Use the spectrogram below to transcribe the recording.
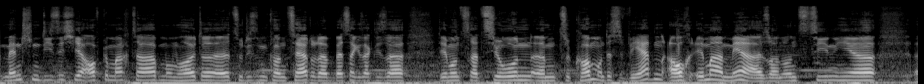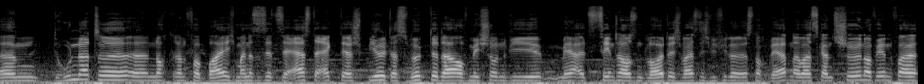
Menschen, die sich hier aufgemacht haben, um heute äh, zu diesem Konzert oder besser gesagt dieser Demonstration ähm, zu kommen. Und es werden auch immer mehr mehr. Also an uns ziehen hier ähm, Hunderte äh, noch dran vorbei. Ich meine, das ist jetzt der erste Act, der spielt. Das wirkte da auf mich schon wie mehr als 10.000 Leute. Ich weiß nicht, wie viele es noch werden, aber es ist ganz schön auf jeden Fall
